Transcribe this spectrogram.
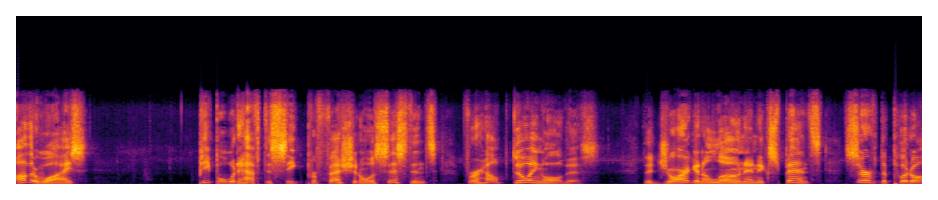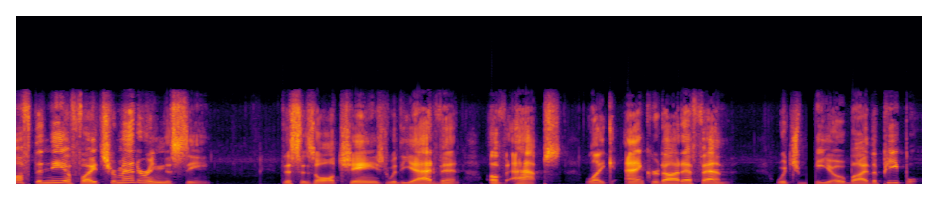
Otherwise, people would have to seek professional assistance for help doing all this. The jargon alone and expense served to put off the neophytes from entering the scene. This has all changed with the advent of apps like Anchor.fm, which video by the people.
